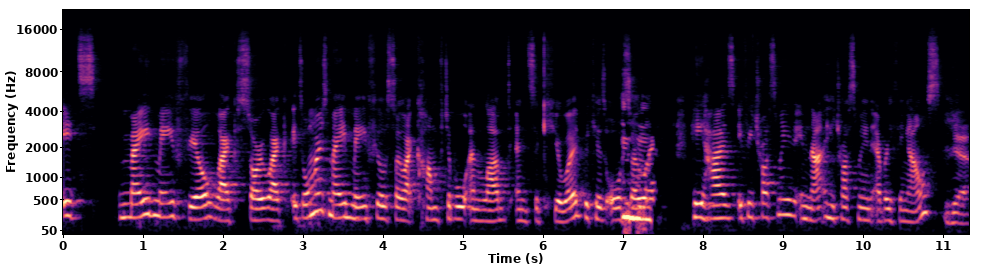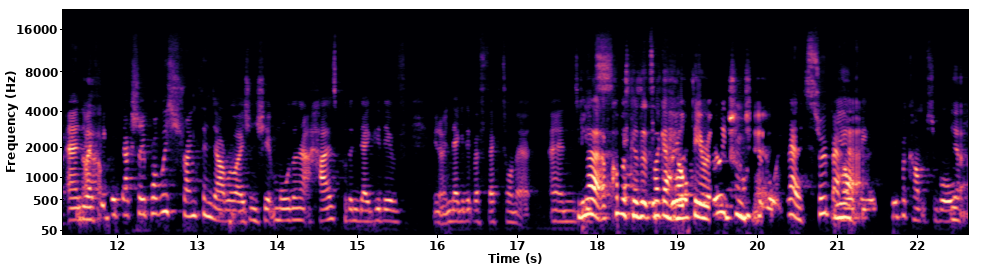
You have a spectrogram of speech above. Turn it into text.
it's made me feel like so like it's almost made me feel so like comfortable and loved and secured because also Mhm. like he has if he trusts me in that he trusts me in everything else Yeah. and i think it's actually probably strengthened our relationship more than it has put a negative you know negative effect on it and Yeah, of course, because it's like a really- healthier really relationship. comfortable. yeah super Yeah. healthy super comfortable Yeah.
